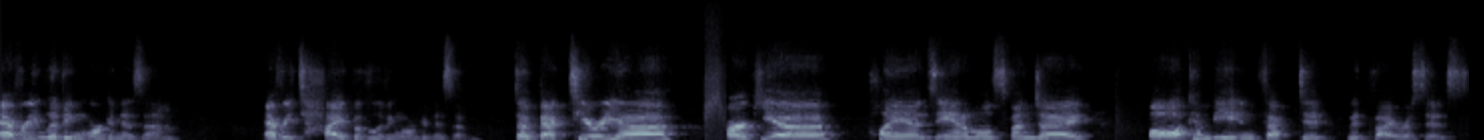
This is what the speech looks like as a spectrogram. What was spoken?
every living organism, every type of living organism. So bacteria, archaea, plants, animals, fungi, all can be infected with viruses.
